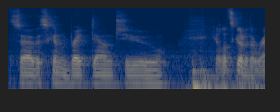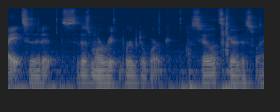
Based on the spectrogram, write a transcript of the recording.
So this can break down to, here, let's go to the right so that it's, so there's more room to work. So let's go this way.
